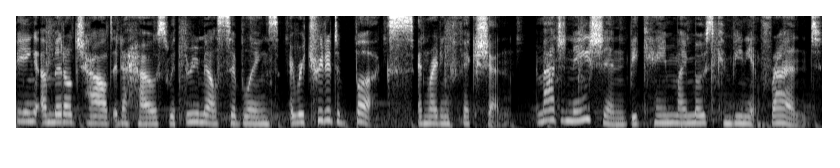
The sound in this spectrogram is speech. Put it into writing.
Being a middle child in a house with three male siblings, I retreated to books and writing fiction. Imagination became my most convenient friend.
